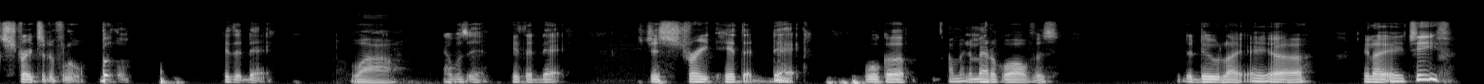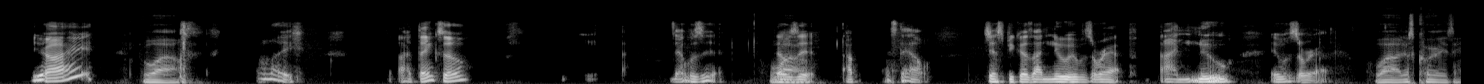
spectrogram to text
straight to the floor. Boom, hit the deck. Wow, that was it. Hit the deck, just straight hit the deck. Woke up. I'm in the medical office. The dude like, hey, uh, he like, hey, chief, you all right? Wow. I'm like, I think so. That was it. That wow. was it. Out just because I knew it was a wrap. I knew it was a wrap. Wow, that's crazy.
